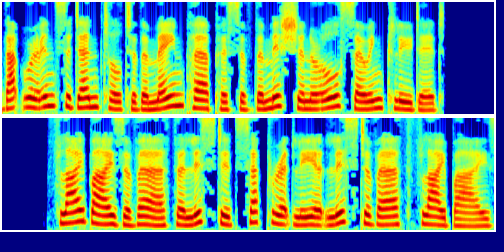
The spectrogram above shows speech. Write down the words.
that were incidental to the main purpose of the mission are also included. Flybys of Earth are listed separately at List of Earth flybys.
